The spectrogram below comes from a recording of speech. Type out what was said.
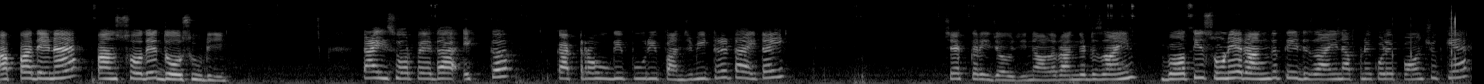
ਆਪਾਂ ਦੇਣਾ ਹੈ 500 ਦੇ ਦੋ ਸੂਟ ਜੀ। 250 ਰੁਪਏ ਦਾ ਇੱਕ, ਕੱਟ ਰਹੂਗੀ ਪੂਰੀ 5 ਮੀਟਰ 2.5 ਚੈੱਕ ਕਰੀ ਜਾਓ ਜੀ ਨਾਲ ਰੰਗ ਡਿਜ਼ਾਈਨ ਬਹੁਤ ਹੀ ਸੋਹਣੇ ਰੰਗ ਤੇ ਡਿਜ਼ਾਈਨ ਆਪਣੇ ਕੋਲੇ ਪਹੁੰਚ ਚੁੱਕਿਆ ਹੈ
